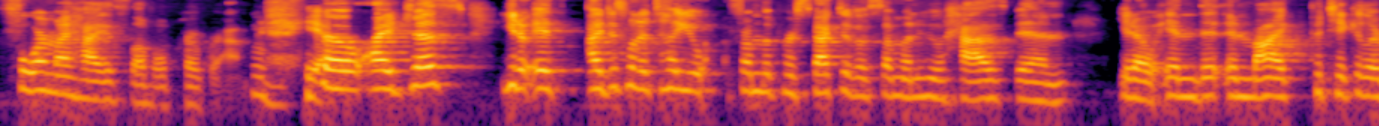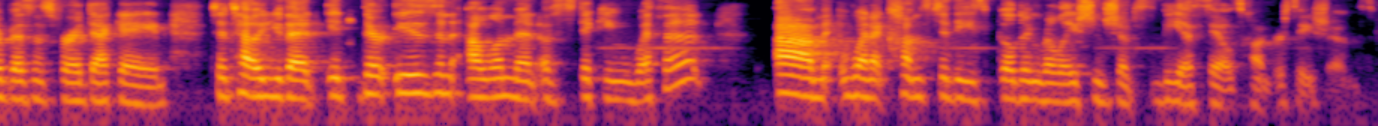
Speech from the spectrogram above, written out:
for my highest level program. Yeah. So I just, you know, it. I just want to tell you from the perspective of someone who has been you know in the, in my particular business for a decade to tell you that it there is an element of sticking with it um, when it comes to these building relationships via sales conversations.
